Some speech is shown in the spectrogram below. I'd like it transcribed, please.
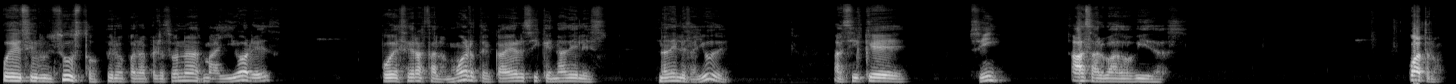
puede ser un susto, pero para personas mayores puede ser hasta la muerte, caer sin que nadie les, nadie les ayude. Así que, sí, ha salvado vidas. 4.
